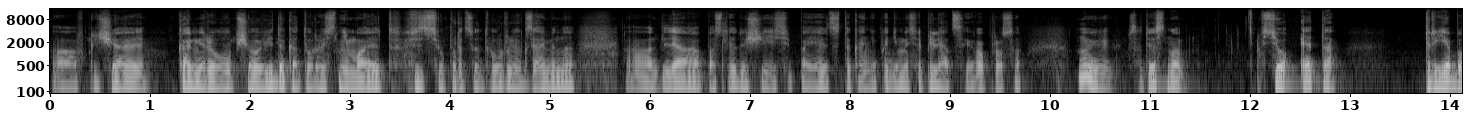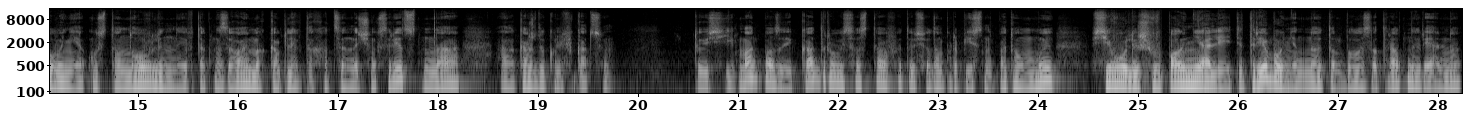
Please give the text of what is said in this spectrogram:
а, включая камеры общего вида, которые снимают всю процедуру экзамена а, для последующей, если появится такая необходимость апелляции вопроса. Ну и, соответственно, все это – требования, установленные в так называемых комплектах оценочных средств на а, каждую квалификацию. То есть и мат-база, и кадровый состав, это все там прописано. Поэтому мы всего лишь выполняли эти требования, но это было затратно реально.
